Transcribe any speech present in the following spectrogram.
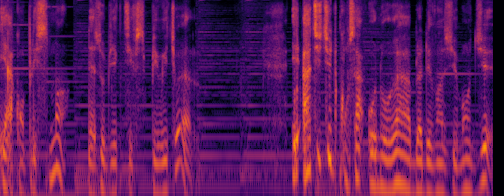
et accomplissement des objectifs spirituels. Et attitude comme ça honorable devant Dieu, mon Dieu.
